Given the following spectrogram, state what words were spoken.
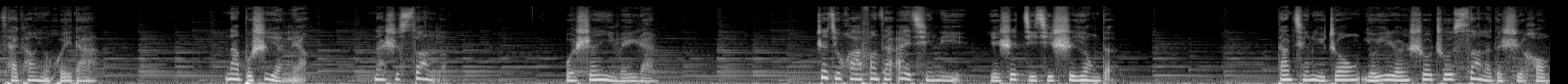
蔡康永回答：“那不是原谅，那是算了。”我深以为然。这句话放在爱情里也是极其适用的。当情侣中有一人说出“算了”的时候，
